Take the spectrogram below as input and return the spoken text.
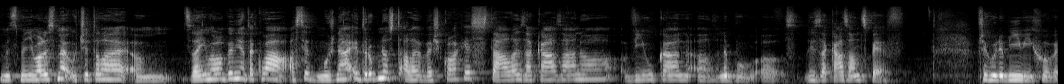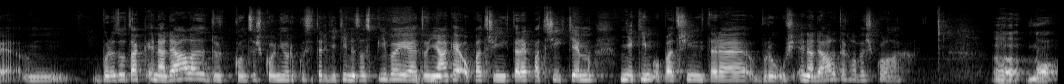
My zmiňovali jsme učitele. Um, zajímalo by mě taková asi možná i drobnost, ale ve školách je stále zakázáno výuka uh, nebo uh, je zakázán zpěv při hudební výchově. Um, bude to tak i nadále? Do konce školního roku si tedy děti nezaspívají? Je to nějaké opatření, které patří k těm měkkým opatřením, které budou už i nadále takhle ve školách? Eh, no,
